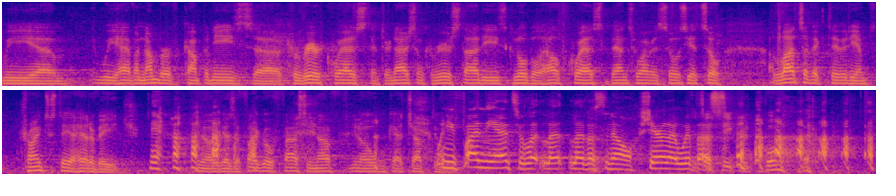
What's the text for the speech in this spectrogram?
We, um, we have a number of companies, uh, Career Quest, International Career Studies, Global Health Quest, Ben Soave Associates, so uh, lots of activity. I'm trying to stay ahead of age. Yeah. you know, because if I go fast enough, you know, we'll catch up to When it. you find the answer, let, let, let us know. Share that with It's a us. secret.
